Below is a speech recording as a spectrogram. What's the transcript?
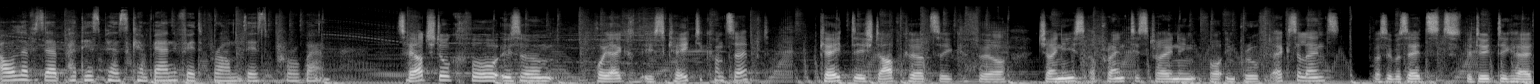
all of the participants can benefit from this program. Das Herzstück von unserem Projekt ist KATIE-Konzept. KATIE ist die Abkürzung für Chinese Apprentice Training for Improved Excellence was übersetzt Bedeutung hat,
